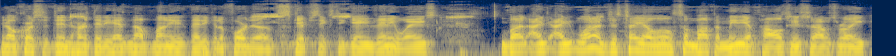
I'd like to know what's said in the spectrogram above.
You know, of course, it didn't hurt that he had enough money that he could afford to skip 60 games anyways. But I, I want to just tell you a little something about the media policy. So I was really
